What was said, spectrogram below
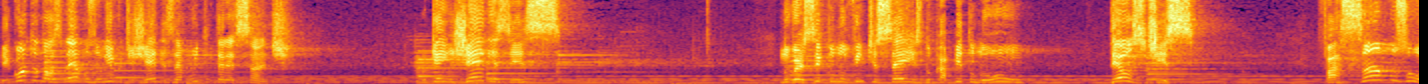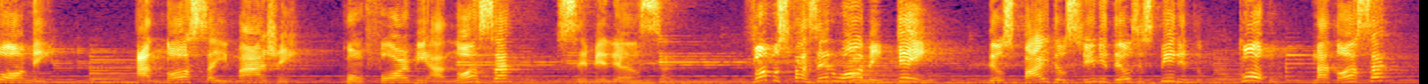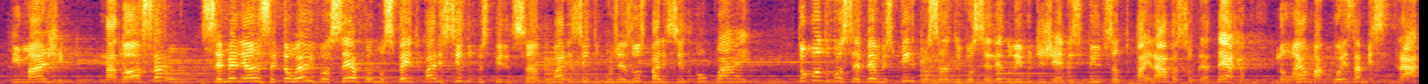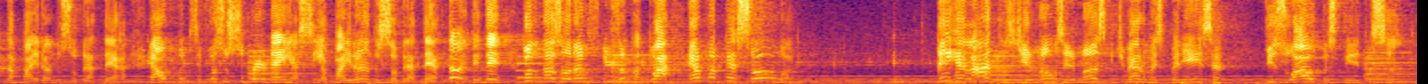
E quando nós lemos o livro de Gênesis é muito interessante. Porque em Gênesis, no versículo 26 do capítulo 1, Deus disse: Façamos o homem a nossa imagem, conforme a nossa semelhança. Vamos fazer o homem, quem? Deus Pai, Deus Filho e Deus Espírito. Como? Na nossa imagem na nossa semelhança. Então eu e você fomos feitos parecido com o Espírito Santo, parecido com Jesus, parecido com o Pai. Então, quando você vê o Espírito Santo e você lê no livro de Gênesis, o Espírito Santo pairava sobre a terra, não é uma coisa abstrata pairando sobre a terra, é algo como se fosse o Superman, assim, ó, pairando sobre a terra. Então, entender? Quando nós oramos o Espírito Santo atuar, é uma pessoa. Tem relatos de irmãos e irmãs que tiveram uma experiência visual com o Espírito Santo,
